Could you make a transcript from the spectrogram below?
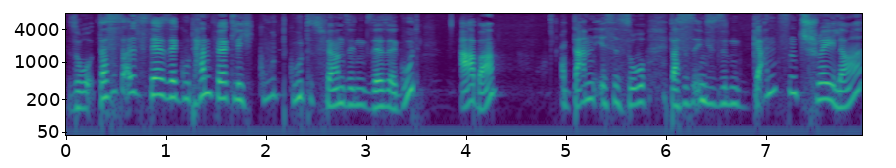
so. Das ist alles sehr, sehr gut. Handwerklich gut, gutes Fernsehen, sehr, sehr gut. Aber dann ist es so, dass es in diesem ganzen Trailer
